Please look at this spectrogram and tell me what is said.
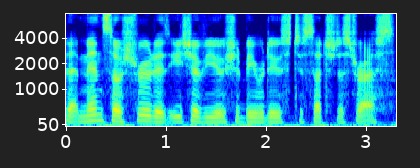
that men so shrewd as each of you should be reduced to such distress.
